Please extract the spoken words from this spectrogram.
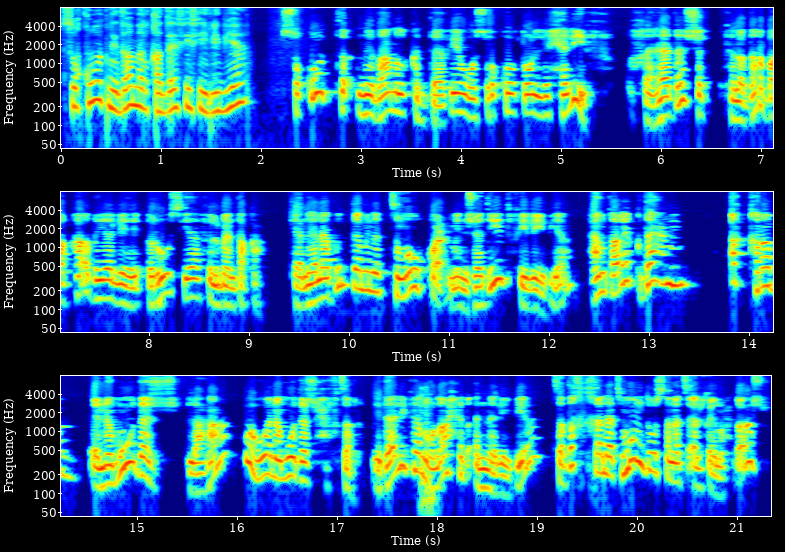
سقوط نظام القذافي في ليبيا؟ سقوط نظام القذافي هو سقوط لحليف فهذا شكل ضربة قاضية لروسيا في المنطقة كان لابد من التموقع من جديد في ليبيا عن طريق دعم أقرب نموذج لها وهو نموذج حفتر. لذلك نلاحظ أن ليبيا تدخلت منذ سنة 2011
